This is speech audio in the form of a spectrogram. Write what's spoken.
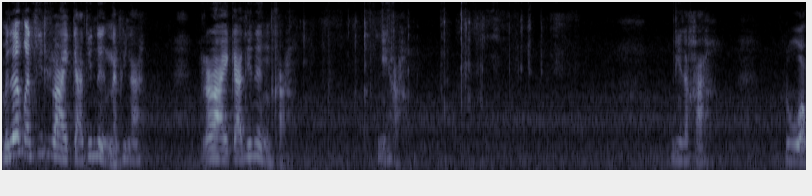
มาเริ่มกันที่รายการที่หนึ่งนะพี่นะ รายการที่หนึ่งค่ะ นี่ค่ะ นี่นะคะหลวง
